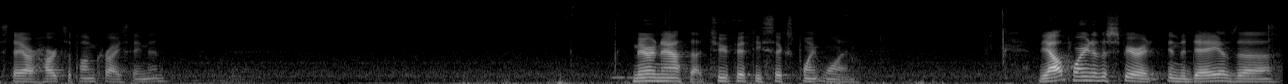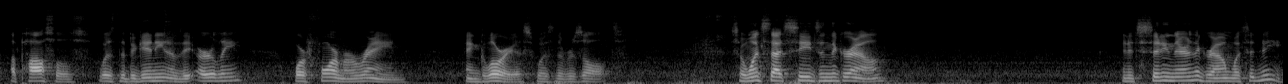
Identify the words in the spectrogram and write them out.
stay our hearts upon Christ. Amen? Maranatha 256.1. The outpouring of the Spirit in the day of the apostles was the beginning of the early or former rain, and glorious was the result. So once that seed's in the ground, and it's sitting there in the ground, what's it need?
